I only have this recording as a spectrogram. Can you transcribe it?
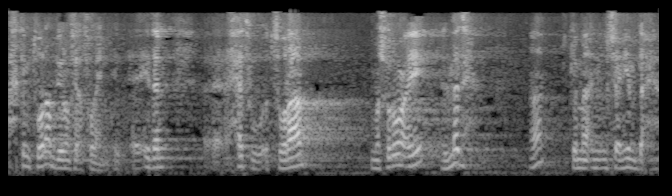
أحكم تراب ديرون في أفواههم إذا حتو التراب مشروع المدح. ها؟ كما أن الإنسان يمدح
